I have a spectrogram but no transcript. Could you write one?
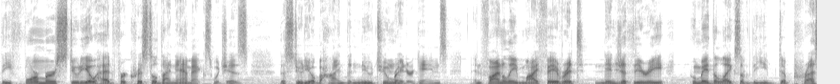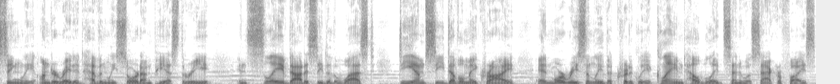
the former studio head for Crystal Dynamics, which is the studio behind the new Tomb Raider games. And finally, my favorite, Ninja Theory, who made the likes of the depressingly underrated Heavenly Sword on PS3, Enslaved Odyssey to the West, DMC Devil May Cry, and more recently the critically acclaimed Hellblade Senua's Sacrifice,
